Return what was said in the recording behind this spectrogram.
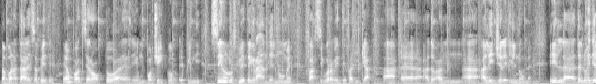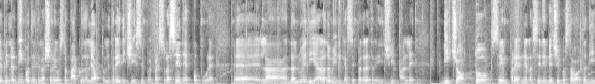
Babbo Natale sapete è un po' anzianotto, eh, è un po' cieco e quindi se non lo scrivete grande il nome fa sicuramente fatica a, eh, a, a, a leggere il nome. Il, dal lunedì al venerdì potete lasciare questo pacco dalle 8 alle 13 sempre presso la sede oppure eh, la, dal lunedì alla domenica sempre dalle 13 alle 18 sempre nella sede invece questa volta di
